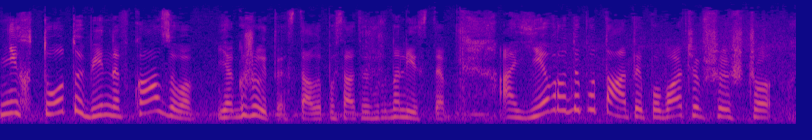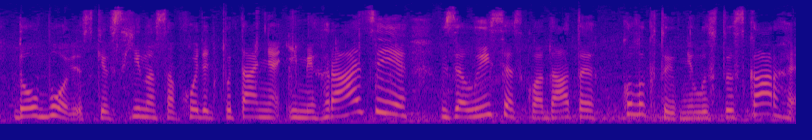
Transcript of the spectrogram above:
ніхто тобі не вказував, як жити, стали писати журналісти. А євродепутати, побачивши, що до обов'язків Схінаса входять питання імміграції, взялися складати колективні листи скарги.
